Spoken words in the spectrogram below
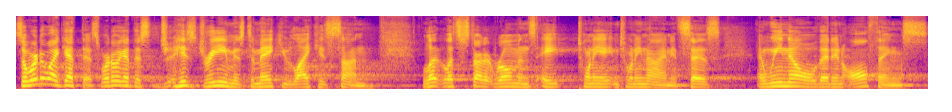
So, where do I get this? Where do I get this? His dream is to make you like his son. Let, us start at Romans 8 28 and 29. It says, And we know that in all things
